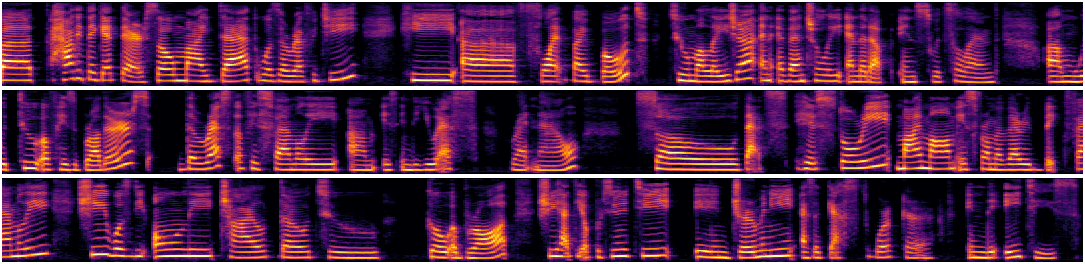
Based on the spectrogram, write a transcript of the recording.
But how did they get there? So my dad was a refugee. He uh, fled by boat to Malaysia and eventually ended up in Switzerland um, with two of his brothers. The rest of his family um, is in the US right now. So that's his story. My mom is from a very big family. She was the only child, though, to go abroad. She had the opportunity in Germany as a guest worker in the 80s.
